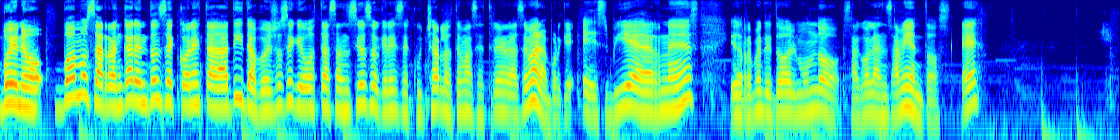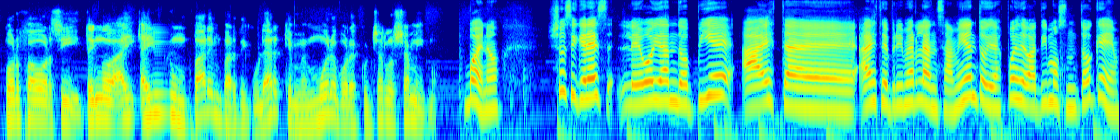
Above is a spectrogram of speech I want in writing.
Bueno, vamos a arrancar entonces con esta datita, porque yo sé que vos estás ansioso, querés escuchar los temas estrenos de la semana, porque es viernes y de repente todo el mundo sacó lanzamientos, ¿eh? Por favor, sí. Tengo, hay, hay un par en particular que me muero por escucharlo ya mismo. Bueno, yo si querés le voy dando pie a este, a este primer lanzamiento y después debatimos un toque.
